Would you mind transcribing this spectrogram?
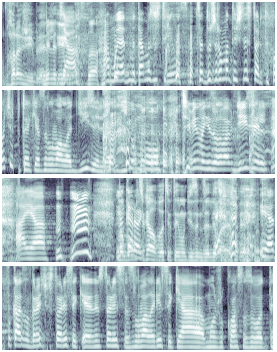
в гаражі, блядь. Біля І- Да. А ми, ми там і зустрілися. Це дуже романтична історія. Ти хочеш про те, як я заливала дізель йому? Чи він мені заливав дізель? А я. Ну, ну коротше. цікаво, було, як ти йому дізель заливаєш. Я показувала, до речі, в сторіс, як е, не в сторіс, а зливала ріс, як я можу класно заводити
